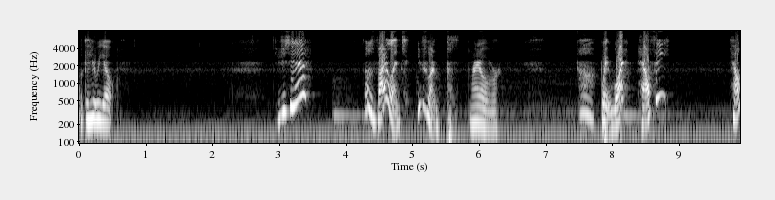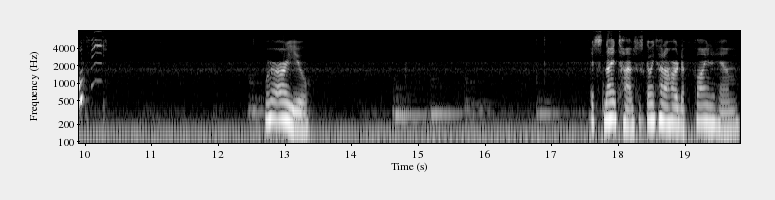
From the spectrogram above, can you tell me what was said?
Okay, here we go. Did you see that? That was violent. You just went right over. Wait, what? Healthy? Healthy? Where are you? It's nighttime, so it's gonna be kind of hard to find him.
